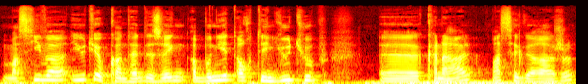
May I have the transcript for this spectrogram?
Massiver YouTube-Content, deswegen abonniert auch den YouTube-Kanal Massegarage.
